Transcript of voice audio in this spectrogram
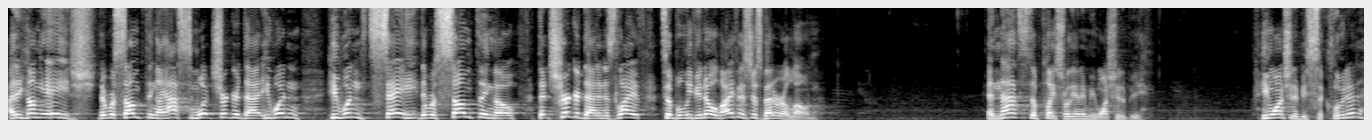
At a young age, there was something, I asked him what triggered that. He wouldn't, he wouldn't say, there was something though that triggered that in his life to believe, you know, life is just better alone. And that's the place where the enemy wants you to be. He wants you to be secluded.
